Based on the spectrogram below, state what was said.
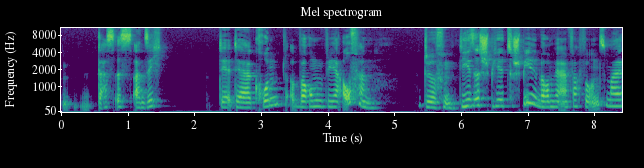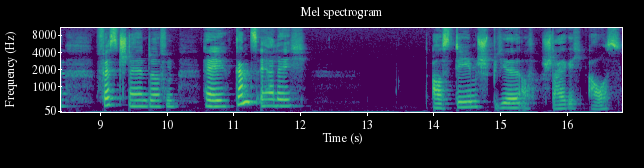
das ist an sich der, der Grund, warum wir aufhören dürfen, dieses Spiel zu spielen, warum wir einfach für uns mal feststellen dürfen, hey, ganz ehrlich, aus dem Spiel steige ich aus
